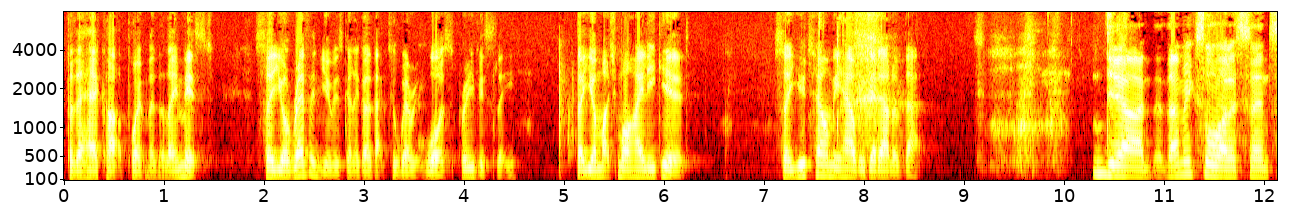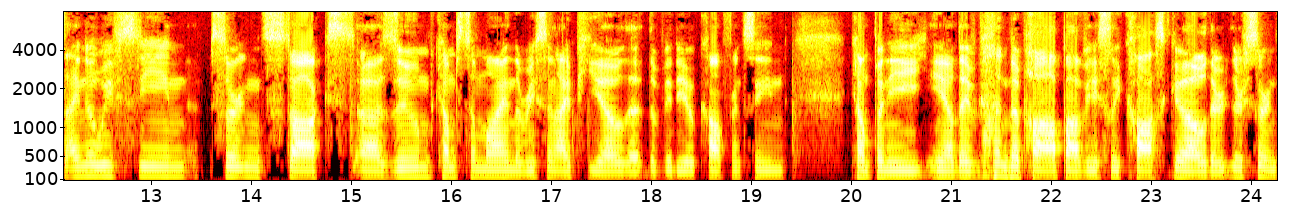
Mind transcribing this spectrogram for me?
for the haircut appointment that they missed. So your revenue is going to go back to where it was previously, but you're much more highly geared. So you tell me how we get out of that. Yeah, that makes a lot of sense. I know we've seen certain stocks. Uh, Zoom comes to mind, the recent IPO, the, the video conferencing company. You know, they've gotten a pop. Obviously, Costco. There, there's certain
